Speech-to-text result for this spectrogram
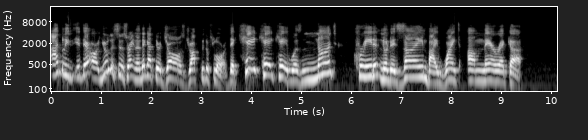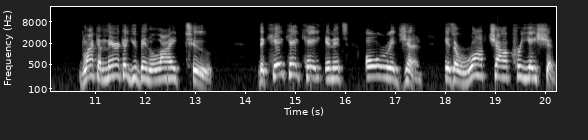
I believe there are your listeners right now. They got their jaws dropped through the floor. The KKK was not created nor designed by white America. Black America, you've been lied to. The KKK, in its origin, is a Rothschild creation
